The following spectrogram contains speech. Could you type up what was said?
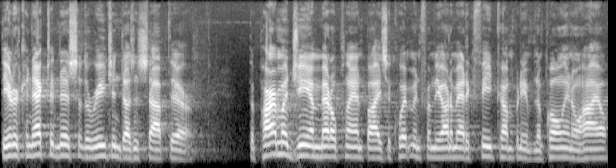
The interconnectedness of the region doesn't stop there. The Parma GM metal plant buys equipment from the automatic feed company of Napoleon, Ohio,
